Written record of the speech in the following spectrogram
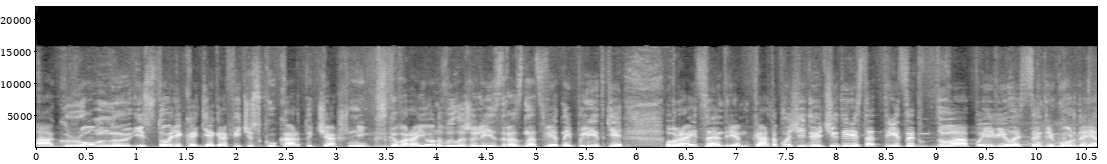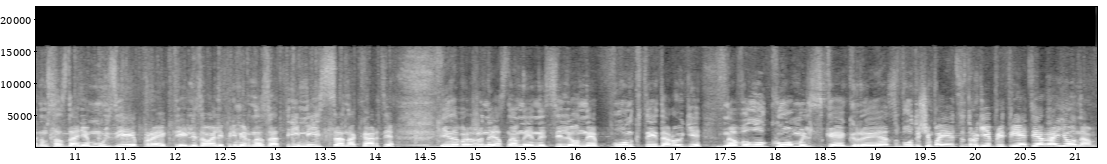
Огромную историко-географическую карту Чашникского района выложили из разноцветной плитки в райцентре. Карта площадью 432 появилась в центре города. Рядом с созданием музея проект реализовали примерно за три месяца. На карте изображены основные населенные пункты и дороги на Волокомыльское ГРЭС. В будущем появятся другие предприятия района.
